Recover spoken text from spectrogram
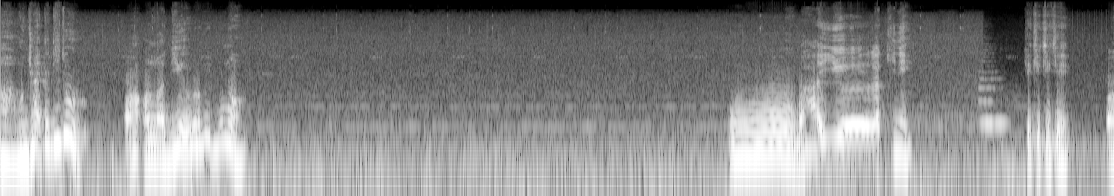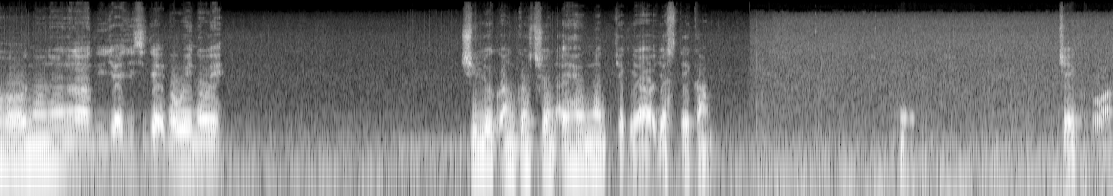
Ah, orang jahat tu Oh Allah dia pun pergi bunuh Oh, bahaya lelaki ni Okay, okay, okay. Oh, no, no, no, no. DJ see that. No way, no way. She look unconscious. I have not checked it out. Just stay calm. Check. Wow.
